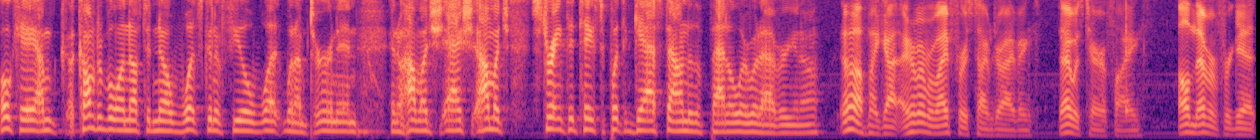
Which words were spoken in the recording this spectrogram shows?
okay, I'm comfortable enough to know what's gonna feel what when I'm turning, you know how much action, how much strength it takes to put the gas down to the pedal or whatever, you know. Oh my god, I remember my first time driving. That was terrifying. I'll never forget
